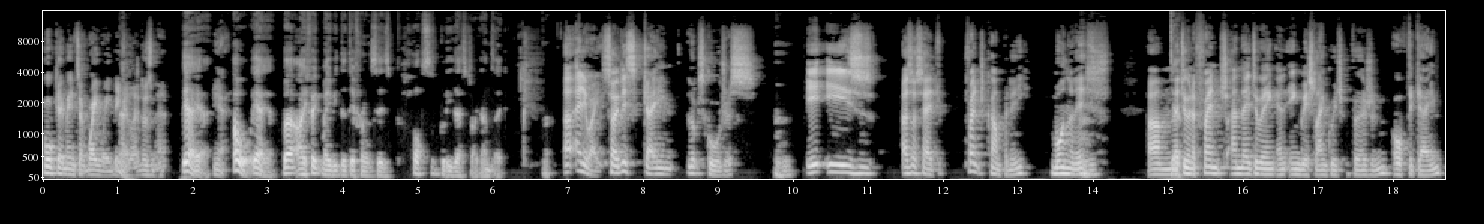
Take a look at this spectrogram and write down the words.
board game ends up way way bigger, though, doesn't it? Yeah, yeah. Yeah. Oh, yeah, yeah. But I think maybe the difference is possibly less gigantic. Uh, anyway, so this game looks gorgeous. Mhm. It is, as I said, French company, Monolith. Um, they're Mm-hmm. Yeah. doing a French and they're doing an English language version of the game.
